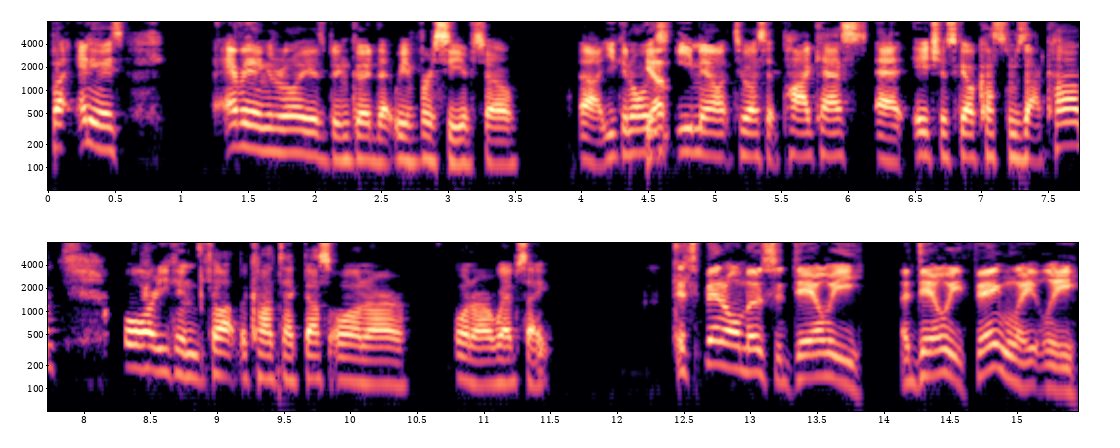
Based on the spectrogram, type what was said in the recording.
But anyways, everything really has been good that we've received. So uh, you can always Yep. email it to us at podcast at hoscalecustoms.com or you can fill out the contact us on our on our website. it's been almost a daily a daily thing lately.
